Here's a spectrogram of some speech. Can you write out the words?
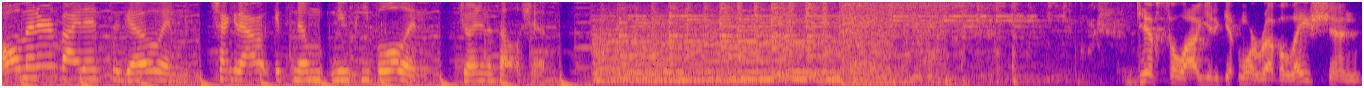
All men are invited, so go and check it out, get to know new people, and join in the fellowship. Gifts allow you to get more revelation,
